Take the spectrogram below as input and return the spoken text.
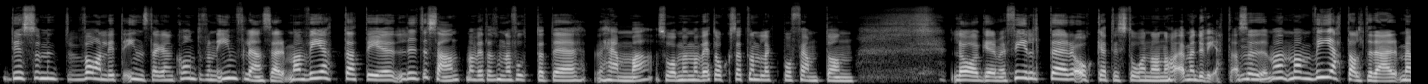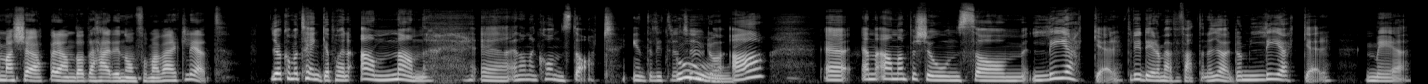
det är som ett vanligt Instagram-konto från influencer. Man vet att det är lite sant, man vet att hon har fotat det hemma, så, men man vet också att hon har lagt på 15 lager med filter och att det står någon... Men du vet, alltså, mm. man, man vet allt det där men man köper ändå att det här är någon form av verklighet. Jag kommer att tänka på en annan, eh, en annan konstart, inte litteratur Oh. då. Ja. Eh, en annan person som leker, för det är det de här författarna gör, de leker med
